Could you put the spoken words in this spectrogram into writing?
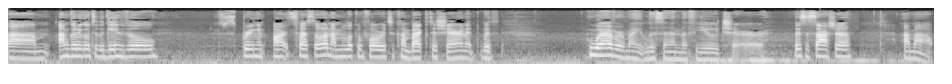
um, I'm to go to the Gainesville Spring and Arts Festival and I'm looking forward to come back to sharing it with whoever might listen in the future. This is Sasha. I'm out.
